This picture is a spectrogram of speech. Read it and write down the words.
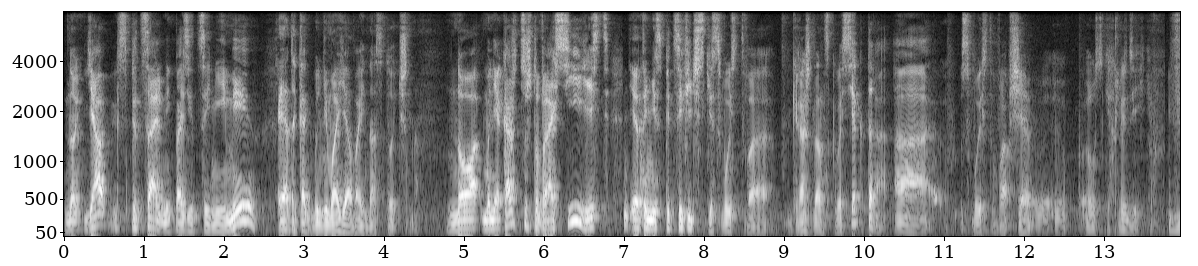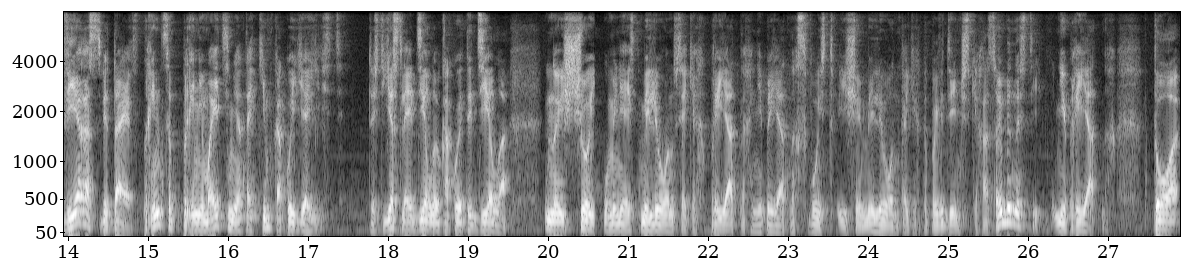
но я специальной позиции не имею. Это как бы не моя война точно. Но мне кажется, что в России есть... Это не специфические свойства гражданского сектора, а свойства вообще э, русских людей. Вера святая в принцип «принимайте меня таким, какой я есть». То есть, если я делаю какое-то дело, но еще у меня есть миллион всяких приятных и неприятных свойств, и еще миллион каких-то поведенческих особенностей неприятных, то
